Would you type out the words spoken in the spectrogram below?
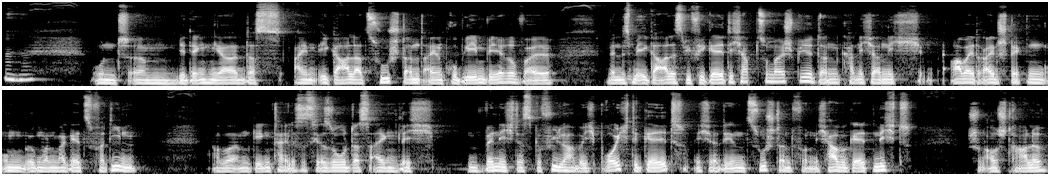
Mhm. Und ähm, wir denken ja, dass ein egaler Zustand ein Problem wäre, weil wenn es mir egal ist, wie viel Geld ich habe zum Beispiel, dann kann ich ja nicht Arbeit reinstecken, um irgendwann mal Geld zu verdienen. Aber im Gegenteil ist es ja so, dass eigentlich, wenn ich das Gefühl habe, ich bräuchte Geld, ich ja den Zustand von ich habe Geld nicht schon ausstrahle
